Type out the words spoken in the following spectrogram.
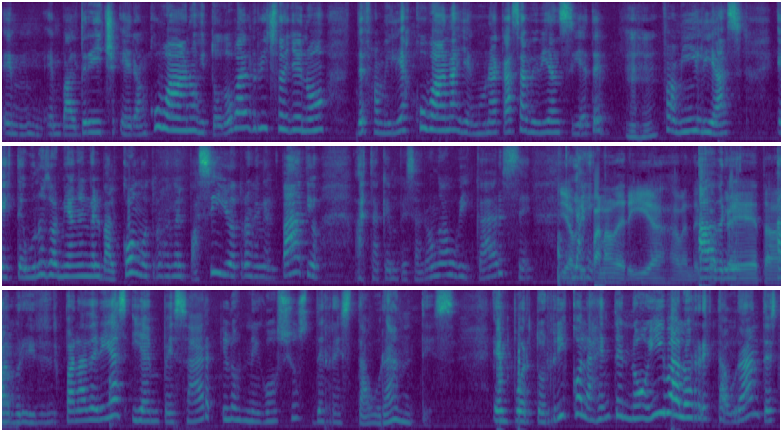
en, en Valdrich eran cubanos y todo Valdrich se llenó de familias cubanas y en una casa vivían siete familias. Este, unos dormían en el balcón, otros en el pasillo, otros en el patio, hasta que empezaron a ubicarse. Y abrir gen- panaderías, a vender abrir, croquetas. abrir panaderías y a empezar los negocios de restaurantes. En Puerto Rico la gente no iba a los restaurantes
